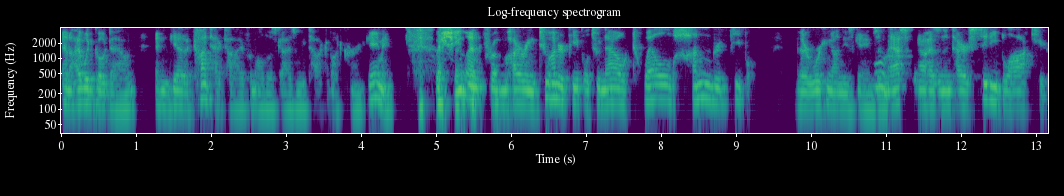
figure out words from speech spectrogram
And i would go down and get a contact high from all those guys when we talk about current gaming. But she went from hiring 200 people to now 1200 people that are working on these games. Ooh. and massive now has an entire city block here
